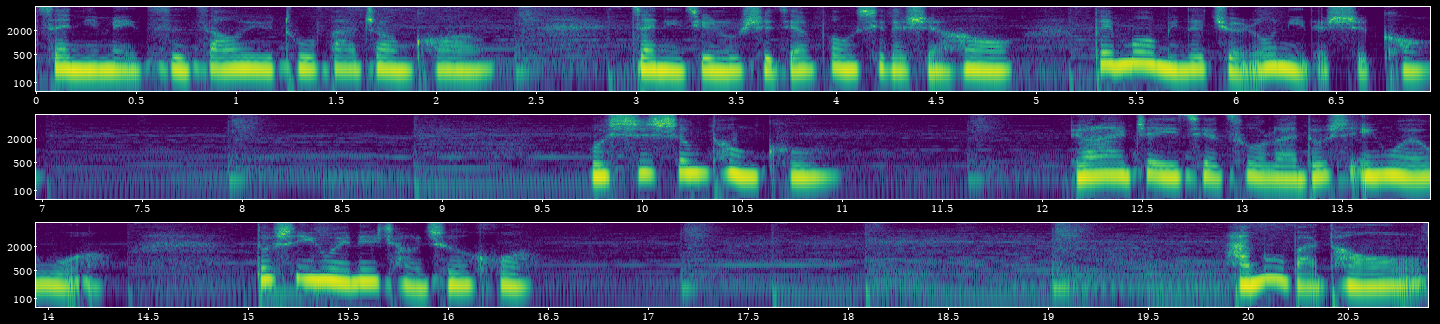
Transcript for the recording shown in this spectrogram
在你每次遭遇突发状况，在你进入时间缝隙的时候，被莫名的卷入你的时空。我失声痛哭。原来这一切错乱都是因为我，都是因为那场车祸。韩木把头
